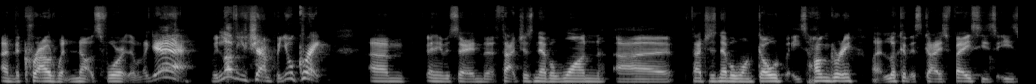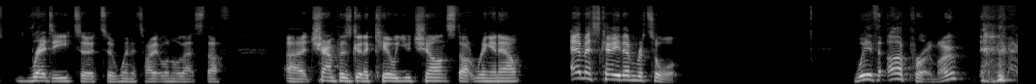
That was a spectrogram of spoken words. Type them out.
and the crowd went nuts for it. They were like, "Yeah, we love you, Ciampa. You're great." Um, and he was saying that Thatcher's never won. Uh, Thatcher's never won gold, but he's hungry. Like, look at this guy's face. He's he's ready to to win a title and all that stuff. Uh, Ciampa's gonna kill you. Chants start ringing out. MSK then retort with a promo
